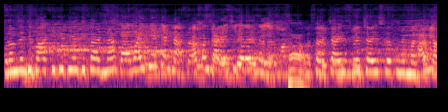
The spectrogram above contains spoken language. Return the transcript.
पुन्हा त्यांची बाकी किती आहे ती काढणार? का माहिती आहे त्यांना. आपण काढायची गरज नाही. हा. सर चाळीस बेचाळीस ला तुम्ही म्हणता?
